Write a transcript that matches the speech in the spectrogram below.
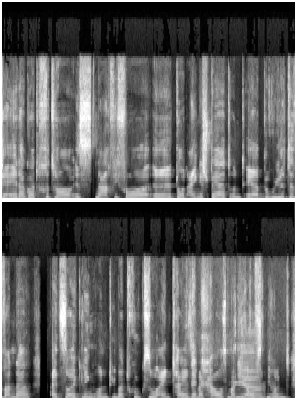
Der Eldergott Cheton ist nach wie vor äh, dort eingesperrt und er berührte Wanda als Säugling und übertrug so einen Teil seiner Chaosmagie Ja. auf sie. Und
